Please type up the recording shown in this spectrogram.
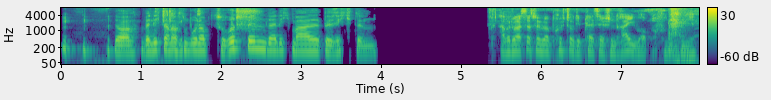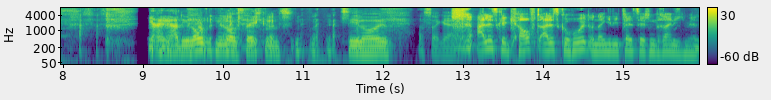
ja, wenn ich dann aus dem Urlaub zurück bin, werde ich mal berichten. Aber du hast erstmal überprüft, ob die PlayStation 3 überhaupt noch funktioniert. ja, ja, die läuft, die läuft bestens. Die läuft. Das war geil. Alles gekauft, alles geholt und dann geht die PlayStation 3 nicht mehr.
